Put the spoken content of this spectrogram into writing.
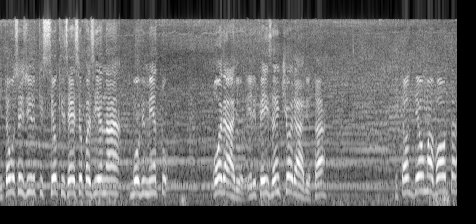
Então vocês viram que se eu quisesse eu fazia na movimento horário, ele fez anti-horário, tá? Então deu uma volta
